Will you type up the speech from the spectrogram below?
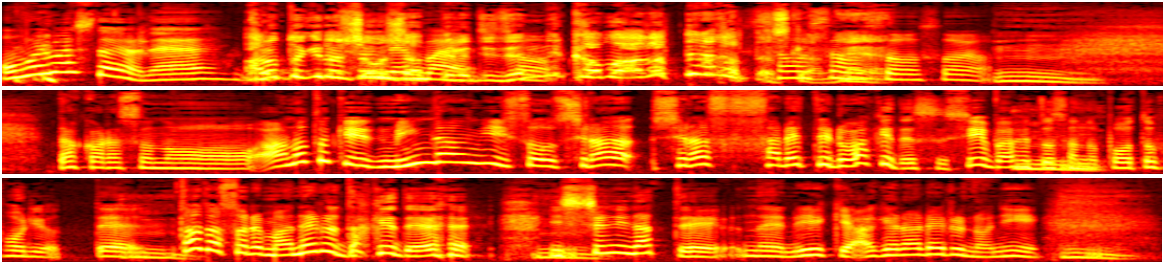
思いましたよね。あの時の商社って全然株上がってなかったですからね。そうそうそう。うん。だからその、あの時みんなにそう知ら知らされてるわけですし、バフェットさんのポートフォリオって、うん、ただそれ真似るだけで、一緒になってね、利益上げられるのに、うん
